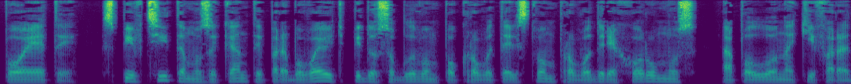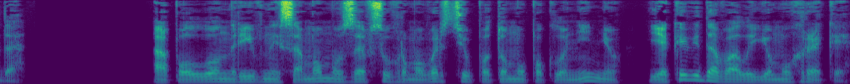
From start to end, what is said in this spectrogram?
поети, співці та музиканти перебувають під особливим покровительством проводиря хору Мус Аполлона Кіфареда. Аполлон рівний самому Зевсу громоверцю по тому поклонінню, яке віддавали йому греки.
